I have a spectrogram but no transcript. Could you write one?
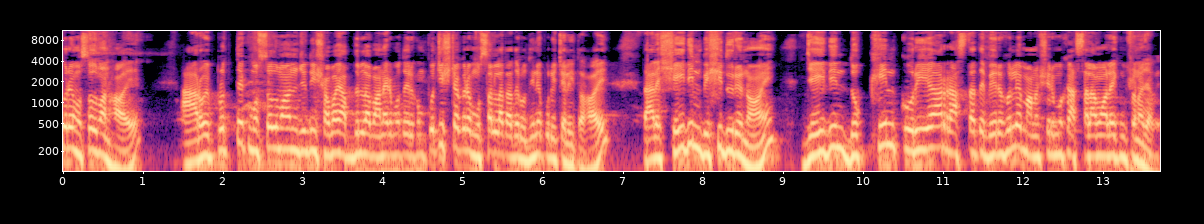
করে মুসলমান হয়, আর ওই প্রত্যেক মুসলমান যদি সবাই আবদুল্লাহ বানের মতো এরকম পঁচিশটা করে মুসাল্লা তাদের অধীনে পরিচালিত হয়, তাহলে সেই দিন বেশি দূরে নয়, যেই দিন দক্ষিণ কোরিয়ার রাস্তাতে বের হলে মানুষের মুখে আসসালামু আলাইকুম শোনা যাবে।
